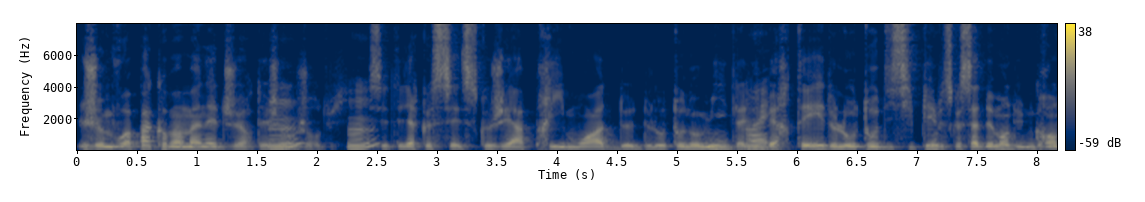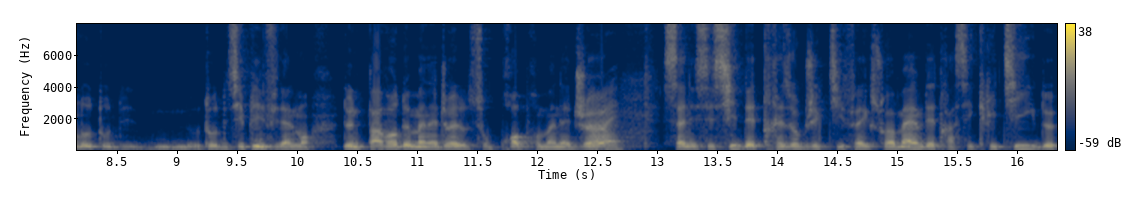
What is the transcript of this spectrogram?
Je me vois pas comme un manager déjà mmh. aujourd'hui. Mmh. C'est-à-dire que c'est ce que j'ai appris moi de, l'autonomie, de la liberté, de l'autodiscipline, parce que ça demande une grande autodiscipline finalement. De ne pas avoir de manager, de son propre manager, ça nécessite d'être très objectif avec soi-même, d'être assez critique, de,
